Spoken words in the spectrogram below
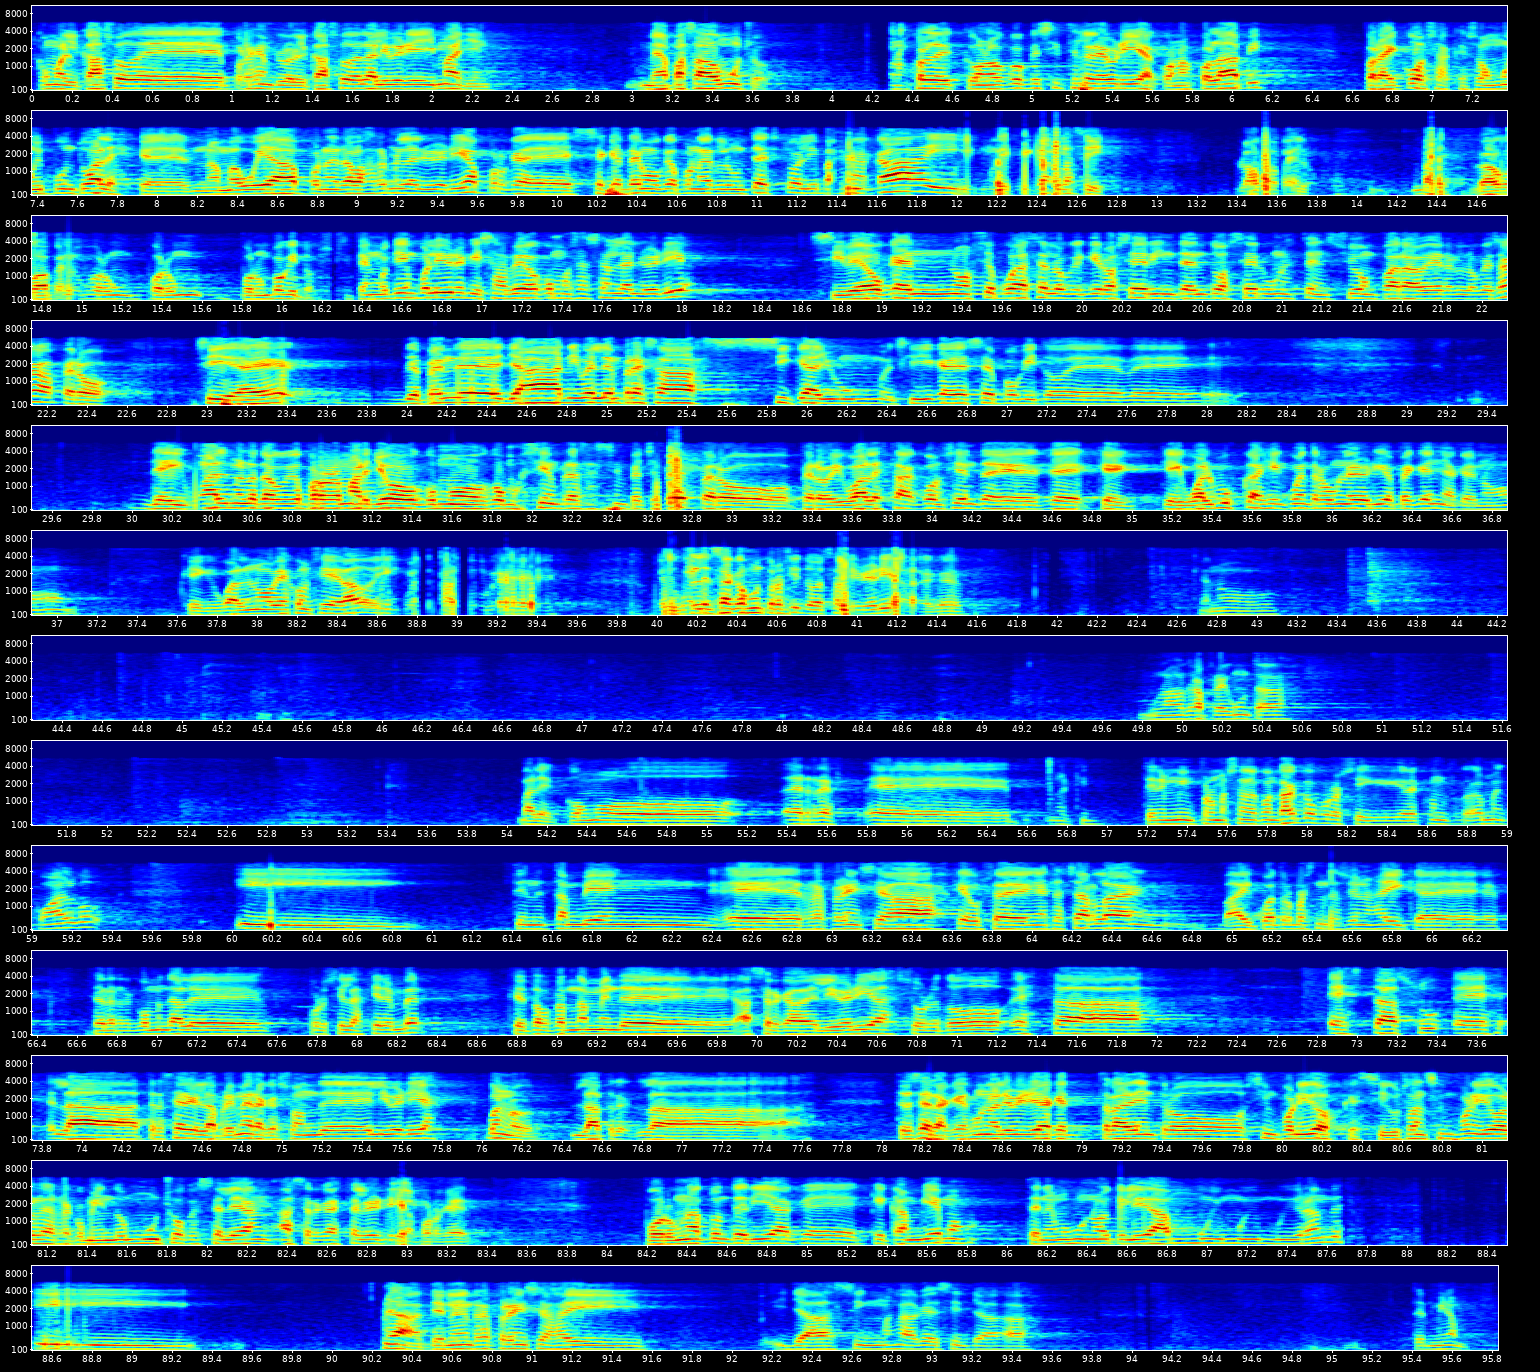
Como el caso de, por ejemplo, el caso de la librería Imagine. Me ha pasado mucho. Conozco, conozco que existe la librería, conozco la API, pero hay cosas que son muy puntuales que no me voy a poner a bajarme la librería porque sé que tengo que ponerle un texto a la imagen acá y modificarla así. Lo hago a pelo. Vale, lo hago a pelo por un, por un, por un poquito. Si tengo tiempo libre, quizás veo cómo se hace en la librería. Si veo que no se puede hacer lo que quiero hacer, intento hacer una extensión para ver lo que se haga, pero sí, es- depende ya a nivel de empresa, sí que hay un, sí que hay ese poquito de- de de igual me lo tengo que programar yo como, como siempre hace en PHP, pero, pero igual está consciente de que, que- que igual buscas y encuentras una librería pequeña que no que igual no habías considerado y que igual le sacas un trocito de esa librería que, que no ¿Una otra pregunta? Vale, como eh, eh, aquí tenéis mi información de contacto por si quieres contactarme con algo y tienes también eh, referencias que usé en esta charla. hay cuatro presentaciones ahí que es recomendable por si las quieren ver, que tratan también de acerca de librerías, sobre todo esta esta es la tercera y la primera, que son de librerías, bueno, la, la tercera, que es una librería que trae dentro Symfony 2, que si usan Symfony 2 les recomiendo mucho que se lean acerca de esta librería, porque por una tontería que, que cambiemos, tenemos una utilidad muy, muy, muy grande. Y nada, tienen referencias ahí, y ya sin más nada que decir, ya terminamos.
